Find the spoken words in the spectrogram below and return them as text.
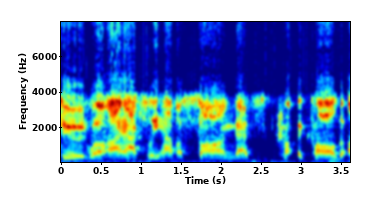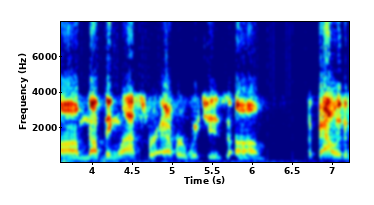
dude. Well, I actually have a song that's ca- called um, "Nothing Lasts Forever," which is um, the Ballad of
